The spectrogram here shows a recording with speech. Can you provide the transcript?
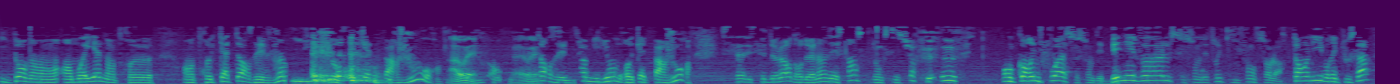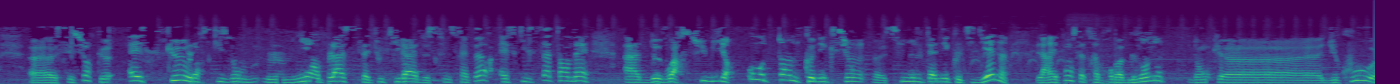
ils tournent en, en, moyenne entre, entre 14 et 20 millions de requêtes par jour. Ah ouais. Bah 14 ouais. et 20 millions de requêtes par jour. C'est de l'ordre de l'indécence. Donc c'est sûr que eux, encore une fois, ce sont des bénévoles, ce sont des trucs qu'ils font sur leur temps libre et tout ça. Euh, c'est sûr que est-ce que lorsqu'ils ont mis en place cet outil-là de Screen Scraper, est-ce qu'ils s'attendaient à devoir subir autant de connexions euh, simultanées quotidiennes? La réponse est très probablement non. Donc, euh, du coup,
